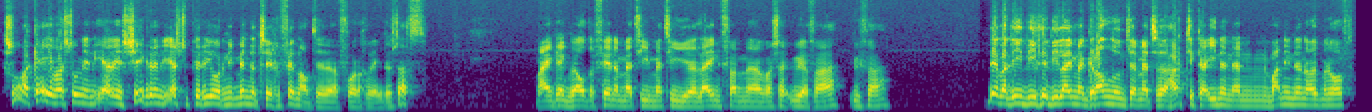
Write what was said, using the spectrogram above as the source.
Slowakije was toen in de, zeker in de eerste periode niet minder tegen Finland vorige week. Dus dat... Maar ik denk wel de Finnen met die, met die lijn van, was dat UFA? UFA? Nee, maar die, die, die lijn met Granlund en met Hartikainen en Manninen uit mijn hoofd.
